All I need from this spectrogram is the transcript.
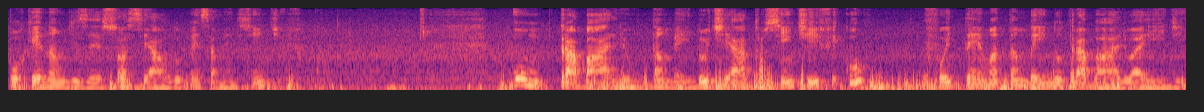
por que não dizer, social do pensamento científico. Um trabalho também do teatro científico foi tema também do trabalho aí de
